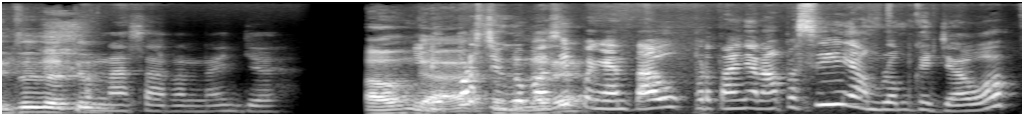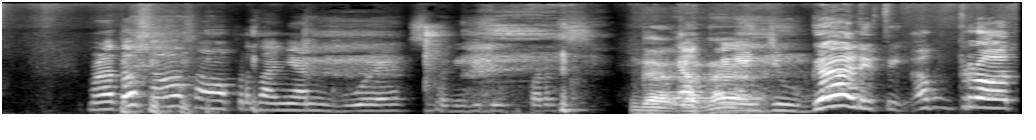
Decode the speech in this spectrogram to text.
itu nanti penasaran aja. Oh enggak juga pasti pengen tahu pertanyaan apa sih yang belum kejawab. Mana tahu sama sama pertanyaan gue sebagai hidupers enggak yang karena pengen juga living abroad.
